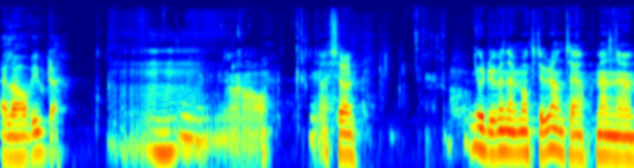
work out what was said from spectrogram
eller har vi gjort det? Mm, ja, alltså... Gjorde vi väl när vi åkte ur antar jag, men... Uh...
